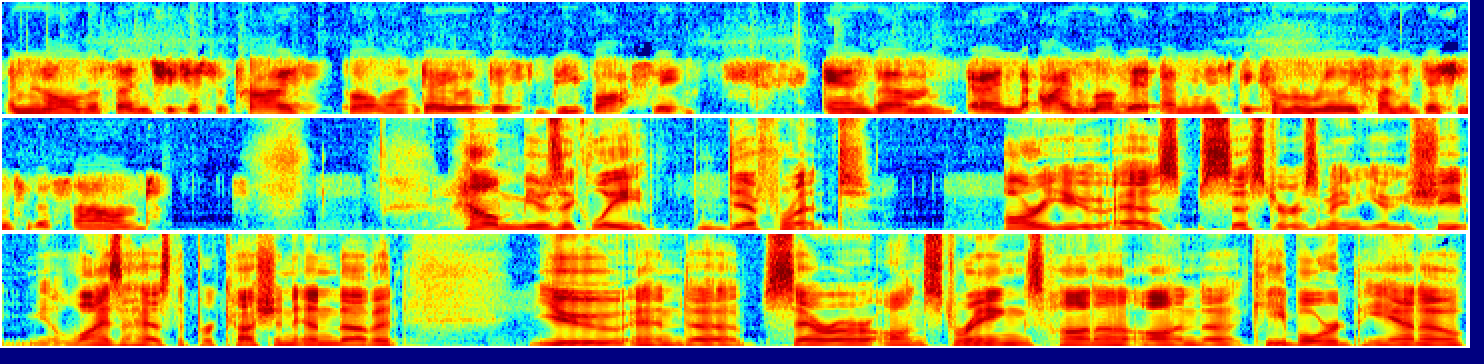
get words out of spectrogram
And then all of a sudden, she just surprised her one day with this beatboxing, and um, and I love it. I mean, it's become a really fun addition to the sound. How musically different are you as sisters? I mean, you, she, you know, Liza has the percussion end of it. You and uh, Sarah on strings, Hannah on uh, keyboard, piano.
